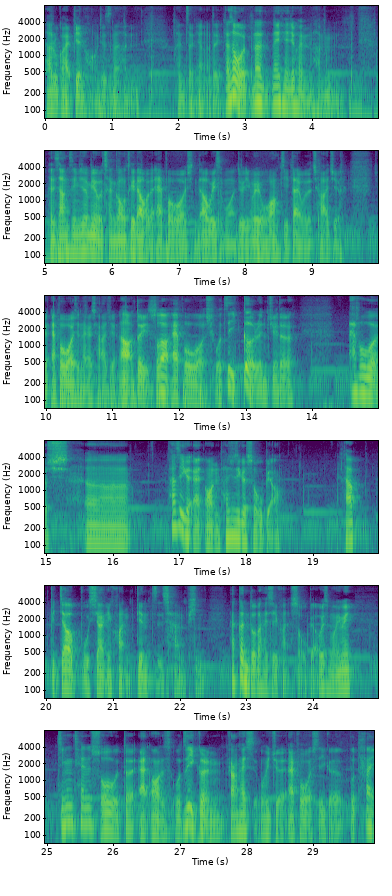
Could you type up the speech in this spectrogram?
它如果还变黄，就真的很很怎样了。对，但是我那那天就很很很伤心，就是没有成功推到我的 Apple Watch。你知道为什么吗？就因为我忘记带我的 charger，就 Apple Watch 那个 charger 啊。对，说到 Apple Watch，我自己个人觉得 Apple Watch，呃，它是一个 add on，它就是一个手表，它比较不像一款电子产品。它更多的还是一款手表，为什么？因为今天所有的 add-ons，我自己个人刚开始我会觉得 Apple Watch 是一个不太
